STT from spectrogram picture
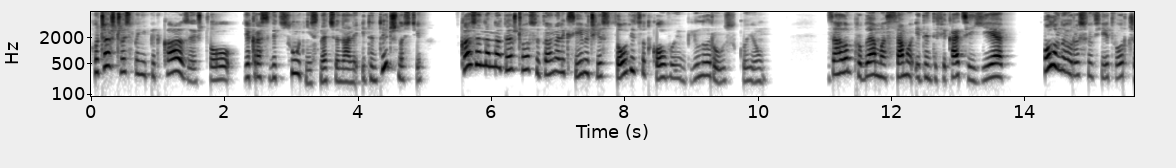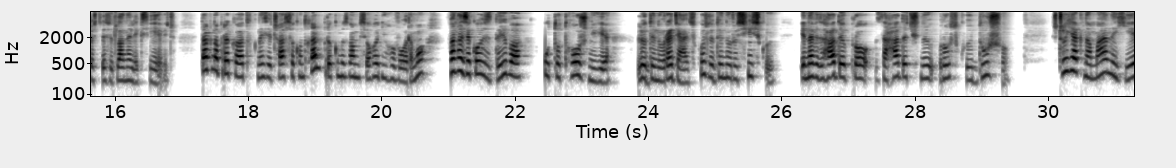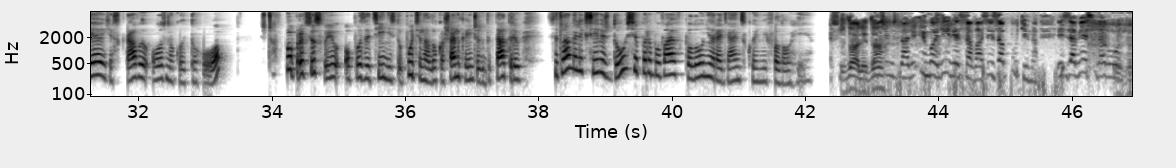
Хоча щось мені підказує, що якраз відсутність національної ідентичності вказує нам на те, що Світлана Алєксєєвич є 100% білоруською. Загалом проблема самоідентифікації є головною рисою всієї творчості Світлани Алєксєєвич. Так, наприклад, в книзі «Час Hand», про яку ми з вами сьогодні говоримо, вона з якогось дива утотожнює людину радянську з людиною російською і навіть згадує про загадочну руську душу, що, як на мене, є яскравою ознакою того, що, попри всю свою опозиційність до Путіна, Лукашенка і інших диктаторів, Світлана Алєксєєвич досі перебуває в полоні радянської міфології. Ждали, да? Очень ждали и молились за вас, и за Путина, и за весь народ.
